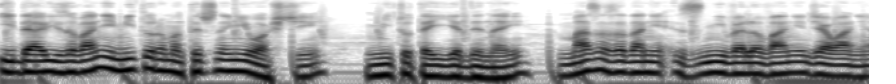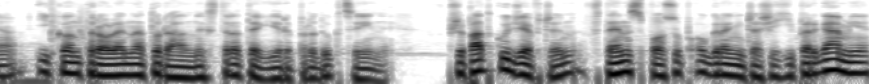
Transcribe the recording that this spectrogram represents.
Idealizowanie mitu romantycznej miłości, mitu tej jedynej, ma za zadanie zniwelowanie działania i kontrolę naturalnych strategii reprodukcyjnych. W przypadku dziewczyn w ten sposób ogranicza się hipergamię,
